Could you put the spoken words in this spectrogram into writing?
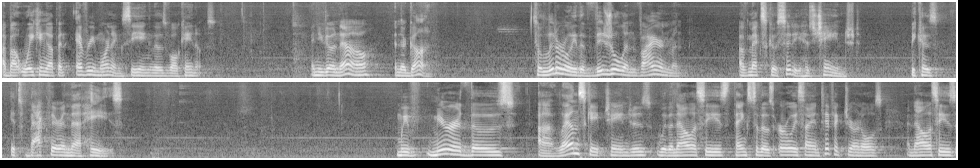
about waking up and every morning seeing those volcanoes. And you go now, and they're gone. So literally the visual environment of Mexico City has changed because it's back there in that haze. We've mirrored those uh, landscape changes with analyses, thanks to those early scientific journals, analyses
